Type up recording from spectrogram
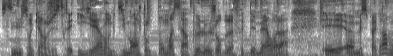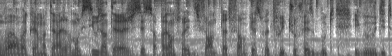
C'est une émission qui est enregistrée hier, donc dimanche. Donc pour moi, c'est un peu le jour de la fête des mères, voilà. Et euh, mais c'est pas grave, on va on va quand même interagir. Donc si vous interagissez sur, par exemple sur les différentes plateformes, qu'elles soient Twitch ou Facebook, et que vous vous dites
